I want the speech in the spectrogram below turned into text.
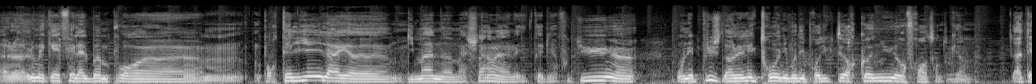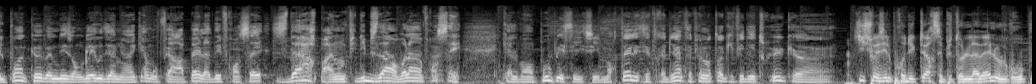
euh, le mec avait fait l'album pour euh, pour Tellier là, euh, Guiman machin, là, il était bien foutu. euh, on est plus dans l'électro au niveau des producteurs connus en France en tout cas. À tel point que même des Anglais ou des Américains vont faire appel à des Français. Zdar, par exemple, Philippe Zdar, voilà un Français qui a le vent en poupe et c'est mortel et c'est très bien. Ça fait longtemps qu'il fait des trucs. euh, Qui choisit le producteur C'est plutôt le label ou le groupe?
